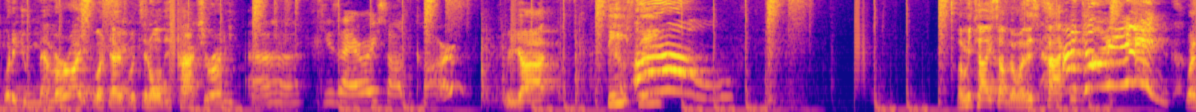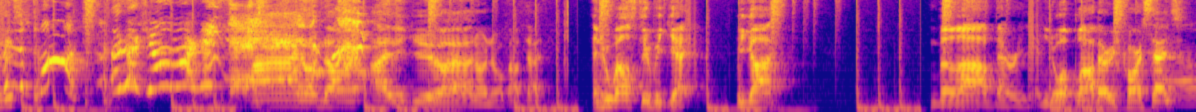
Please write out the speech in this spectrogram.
What did you memorize? What, what's in all these packs already? Uh, huh. because I already saw the card. We got Beefy. Oh! Let me tell you something. When this I got it in! When this- the box! I got John! I don't know. I, I think you. I don't know about that. And who else did we get? We got Blawberry. And you know what Blawberry's car says? No,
